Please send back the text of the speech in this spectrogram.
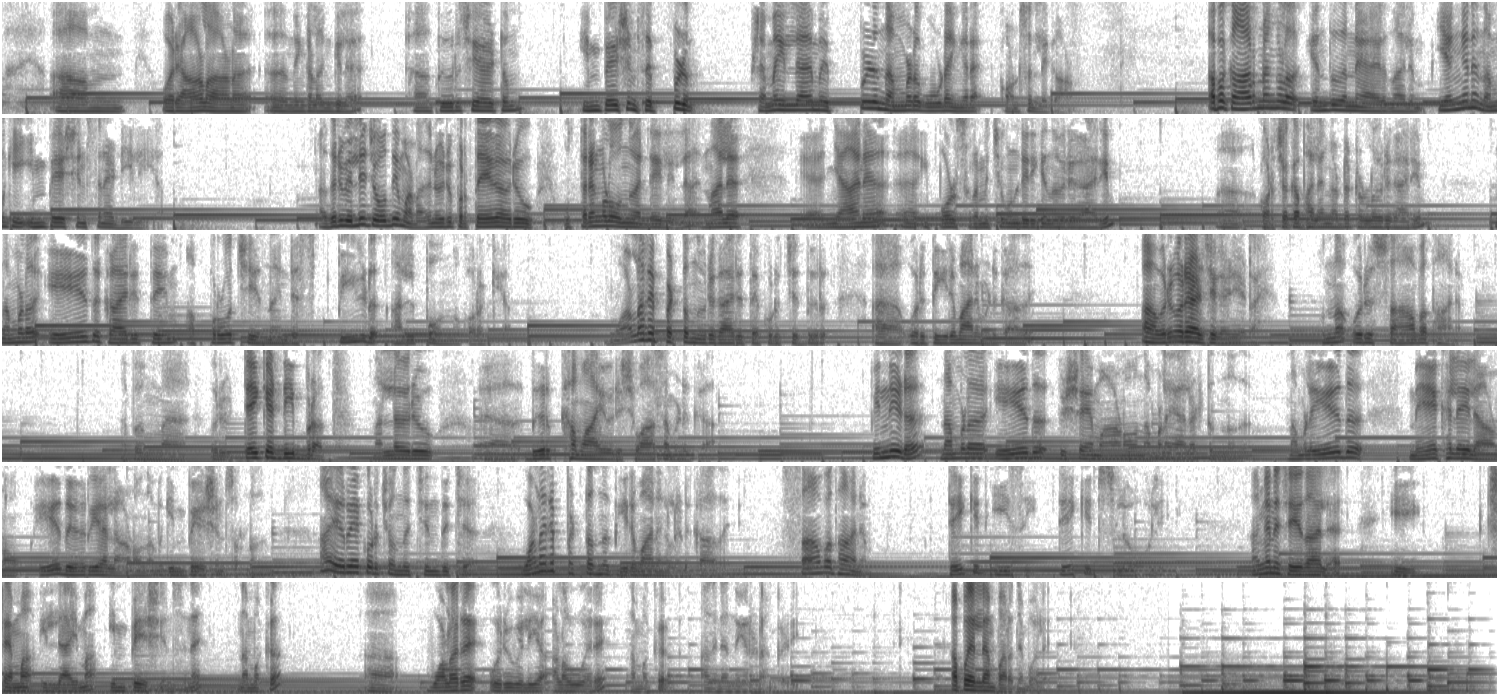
ഒരാളാണ് നിങ്ങളെങ്കിൽ. തീർച്ചയായിട്ടും ഇമ്പേഷ്യൻസ് എപ്പോഴും ക്ഷമയില്ലായ്മ എപ്പോഴും നമ്മുടെ കൂടെ ഇങ്ങനെ കോൺസ്റ്റന്റ്ലി കാണും. അപ്പോൾ കാരണങ്ങൾ എന്തു തന്നെ ആയിരുന്നാലും എങ്ങനെ നമുക്ക് ഈ ഇമ്പേഷ്യൻസിനെ ഡീൽ ചെയ്യാം? അതൊരു വലിയ ചോദ്യമാണ്. അതിനൊരു പ്രത്യേക ഒരു ഉത്തരങ്ങളോ ഒന്നും എന്റെ കയ്യിലില്ല. എന്നാൽ ഞാൻ ഇപ്പോൾ ശ്രമിച്ചു കൊണ്ടിരിക്കുന്ന ഒരു കാര്യം കുറച്ചൊക്കെ ഫലം കണ്ടിട്ടുള്ള ഒരു കാര്യം നമ്മൾ ഏത് കാര്യത്തെയും അപ്രോച്ച് ചെയ്യുന്നതിന്റെ സ്പീഡ് അല്പം ഒന്ന് കുറയ്ക്കുക. വളരെ പെട്ടെന്നൊരു കാര്യത്തെക്കുറിച്ച് ഒരു തീരുമാനമെടുക്കാതെ ആ ഒരു ഒരാഴ്ച കഴിയട്ടെ. ഒന്ന് ഒരു സാവധാനം. അപ്പം ഒരു ടേക്ക് എ ഡീപ് ബ്രത്ത് നല്ലൊരു ദീർഘമായ ഒരു ശ്വാസം എടുക്കുക. പിന്നീട് നമ്മൾ ഏത് വിഷയമാണോ നമ്മളെ അലട്ടുന്നത് നമ്മൾ ഏത് മേഖലയിലാണോ ഏത് ഏരിയയിലാണോ നമുക്ക് ഇമ്പേഷ്യൻസ് ഉള്ളത് ആ ഏരിയയെക്കുറിച്ചൊന്ന് ചിന്തിച്ച് വളരെ പെട്ടെന്ന് തീരുമാനങ്ങൾ എടുക്കാതെ സാവധാനം take it easy take it slowly അങ്ങനെ ചെയ്താൽ ഈ ക്ഷമ ഇല്ലായ്മ ഇമ്പേഷ്യൻസിനെ നമുക്ക് വളരെ ഒരു വലിയ അളവ് വരെ നമുക്ക് അതിനെ നേരിടാൻ കഴിയും. അപ്പോൾ എല്ലാം പറഞ്ഞ പോലെ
